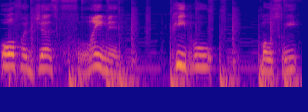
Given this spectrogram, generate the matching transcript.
off of just flaming people mostly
